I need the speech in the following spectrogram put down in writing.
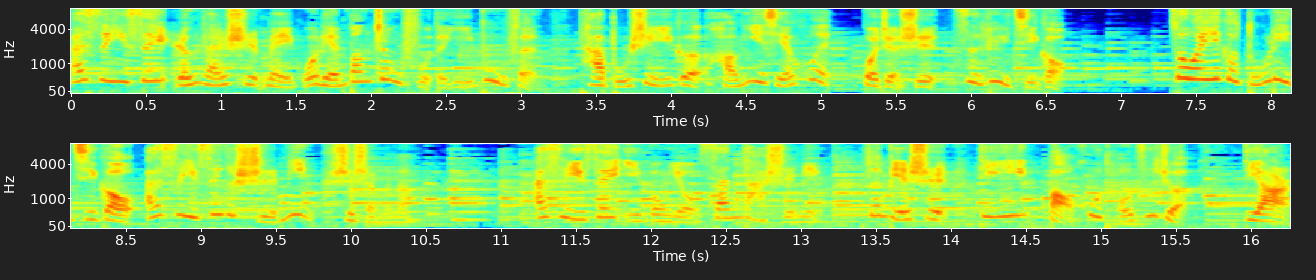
，SEC 仍然是美国联邦政府的一部分，它不是一个行业协会或者是自律机构。作为一个独立机构，SEC 的使命是什么呢？SEC 一共有三大使命，分别是：第一，保护投资者。第二，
